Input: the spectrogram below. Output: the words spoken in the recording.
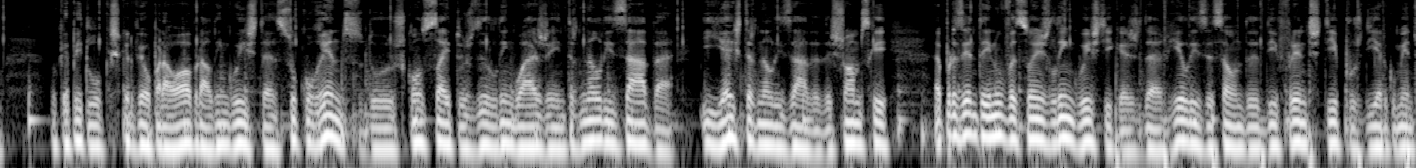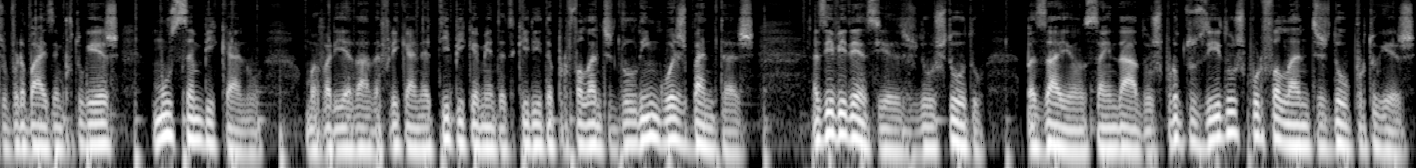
No capítulo que escreveu para a obra, a linguista, socorrendo-se dos conceitos de linguagem internalizada e externalizada de Chomsky, apresenta inovações linguísticas da realização de diferentes tipos de argumentos verbais em português moçambicano uma variedade africana tipicamente adquirida por falantes de línguas bantas. As evidências do estudo baseiam-se em dados produzidos por falantes do português.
